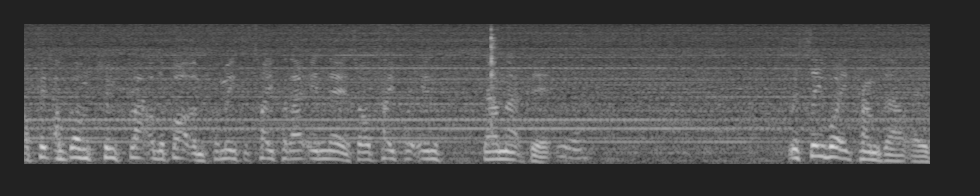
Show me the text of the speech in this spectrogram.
I think I've gone too flat on the bottom for me to taper that in there, so I'll taper it in down that bit. Yeah. We'll see what it comes out as.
